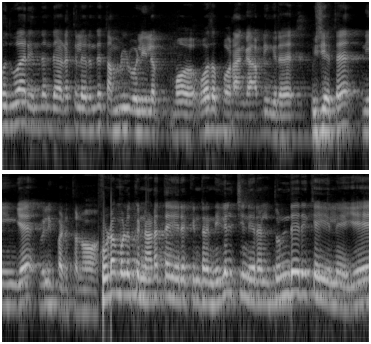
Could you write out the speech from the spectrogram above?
ஓதுவார் இந்தந்த இடத்துல இருந்து தமிழ் வழியில் ஓத போகிறாங்க அப்படிங்கிற விஷயத்த நீங்கள் வெளிப்படுத்தணும். குடமுழுக்கு நடத்த இருக்கின்ற நிகழ்ச்சி நிரல் துண்டறிக்கையிலேயே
